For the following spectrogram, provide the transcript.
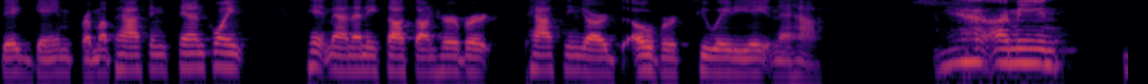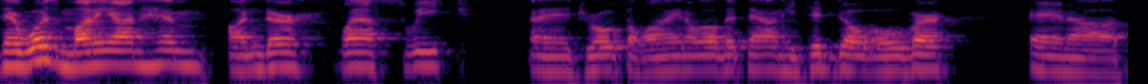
big game from a passing standpoint. Hitman, any thoughts on Herbert passing yards over 288 and a half? Yeah, I mean, there was money on him under last week and it drove the line a little bit down. He did go over and uh,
